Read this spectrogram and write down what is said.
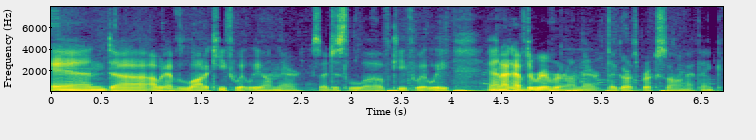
and uh, I would have a lot of Keith Whitley on there because I just love Keith Whitley. And I'd have The River on there, the Garth Brooks song, I think.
